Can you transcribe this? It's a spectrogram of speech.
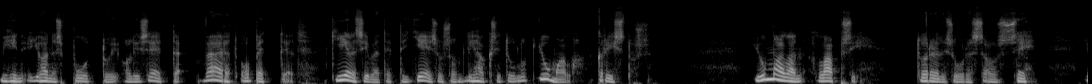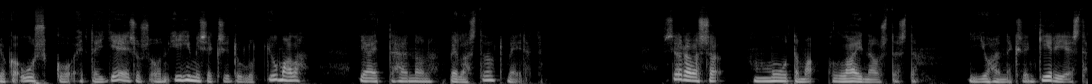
mihin Johannes puuttui, oli se, että väärät opettajat kielsivät, että Jeesus on lihaksi tullut Jumala, Kristus. Jumalan lapsi todellisuudessa on se, joka uskoo, että Jeesus on ihmiseksi tullut Jumala ja että hän on pelastanut meidät. Seuraavassa muutama lainaus tästä Johanneksen kirjeestä.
